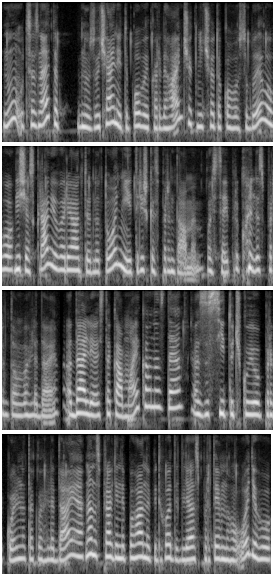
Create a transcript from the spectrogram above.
Ну, це знаєте. Ну, звичайний типовий кардиганчик, нічого такого особливого. Більш яскраві варіанти, однотонні і трішки з принтами. Ось цей прикольно з принтом виглядає. А далі ось така майка в нас де з сіточкою. Прикольно так виглядає. Вона насправді непогано підходить для спортивного одягу,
